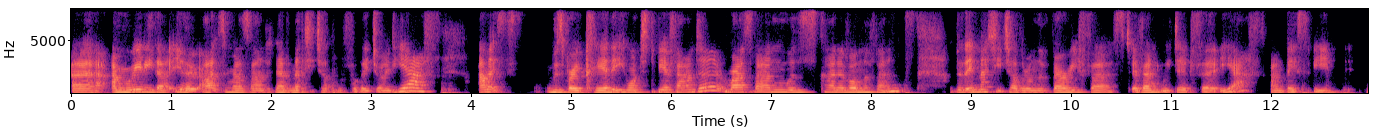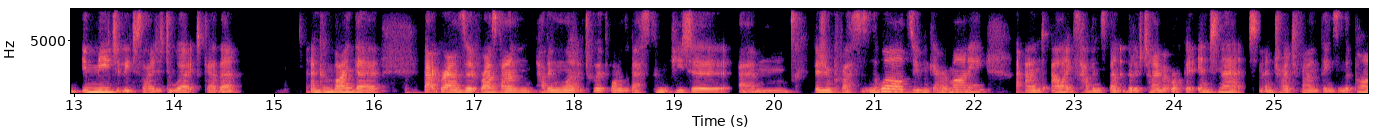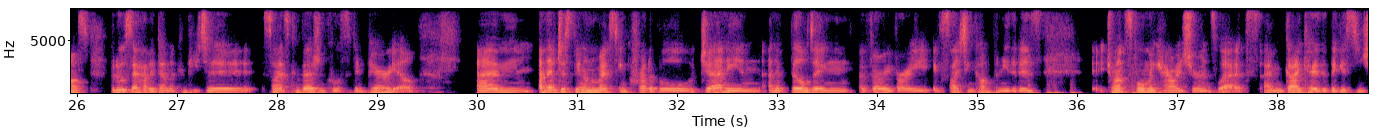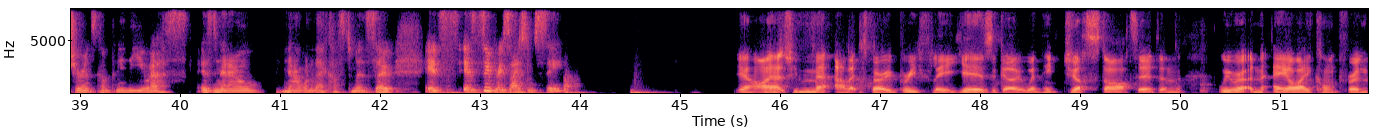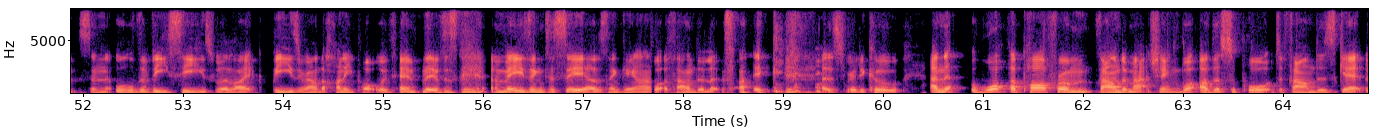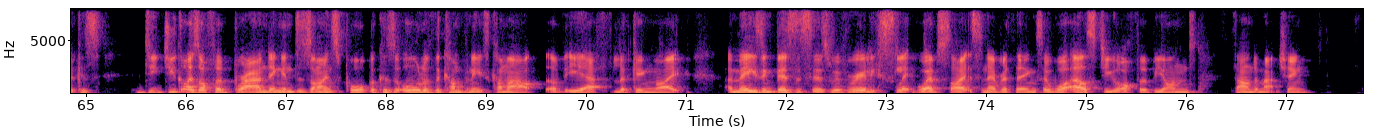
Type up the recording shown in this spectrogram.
Uh, and really, that you know, Alex and Razvan had never met each other before they joined EF. Alex was very clear that he wanted to be a founder. Razvan was kind of on the fence, but they met each other on the very first event we did for EF and basically immediately decided to work together and combined their backgrounds of Razvan having worked with one of the best computer um, vision professors in the world, Zoubin Ghahramani, and Alex having spent a bit of time at Rocket Internet and tried to find things in the past, but also having done a computer science conversion course at Imperial. Um, and they've just been on the most incredible journey and, and are building a very, very exciting company that is transforming how insurance works. Um, Geico, the biggest insurance company in the US, is now now one of their customers. So it's it's super exciting to see. Yeah, I actually met Alex very briefly years ago when he just started, and we were at an AI conference, and all the VCs were like bees around a honeypot with him. It was amazing to see. I was thinking, oh, what a founder looks like. That's really cool. And what, apart from founder matching, what other support do founders get? Because do, do you guys offer branding and design support? Because all of the companies come out of EF looking like amazing businesses with really slick websites and everything. So, what else do you offer beyond founder matching?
